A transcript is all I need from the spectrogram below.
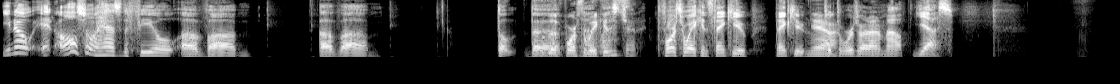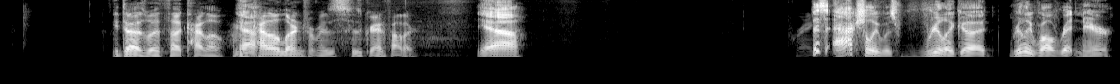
You know, it also has the feel of um, of um, the the, The Force Awakens? Force Awakens. Thank you, thank you. Yeah. Took the words right out of my mouth. Yes. It does with uh, Kylo. I mean, Yeah. Kylo learned from his his grandfather. Yeah. This actually was really good, really well written here.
